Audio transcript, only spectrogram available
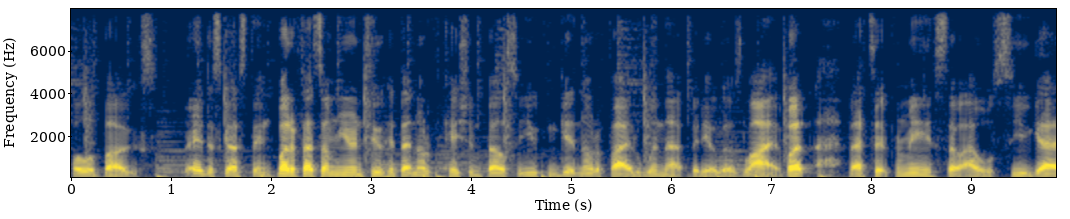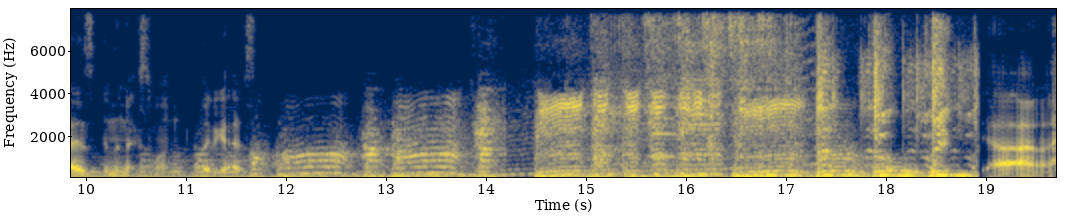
full of bugs. Very disgusting. But if that's something you're into, hit that notification bell so you can get notified when that video goes live. But uh, that's it for me, so I will see you guys in the next one. Later, guys. I,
